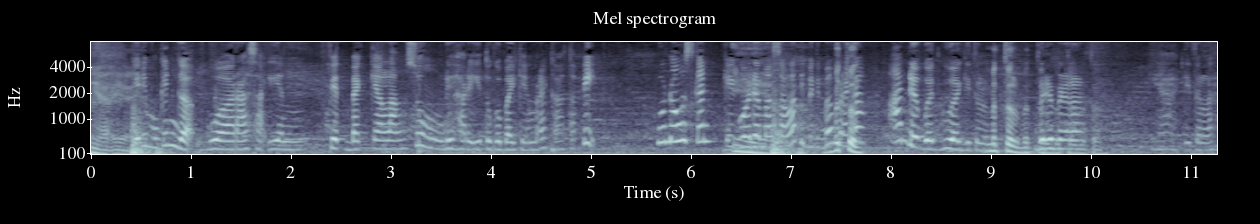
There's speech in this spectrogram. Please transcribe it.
Iya, iya. jadi mungkin nggak gue rasain feedbacknya langsung di hari itu gue baikin mereka tapi who knows kan kayak gue ada Iya. masalah tiba-tiba mereka ada buat gue gitu loh Betul betul Bener-bener betul, betul. ya gitulah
